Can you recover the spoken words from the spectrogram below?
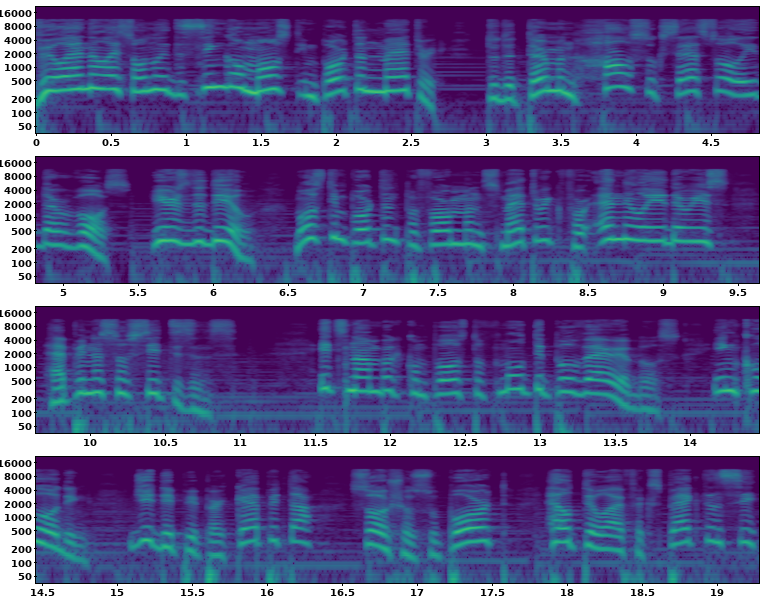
We'll analyze only the single most important metric to determine how successful a leader was. Here's the deal, most important performance metric for any leader is happiness of citizens. It's number composed of multiple variables, including GDP per capita, social support, healthy life expectancy,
